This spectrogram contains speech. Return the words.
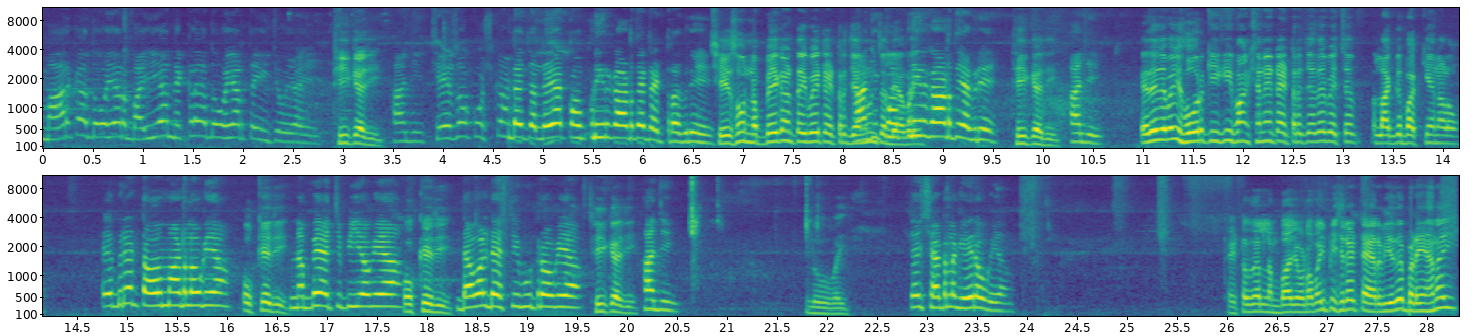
ਮਾਰਕਾ 2022 ਆ ਨਿਕਲਿਆ 2023 ਚ ਹੋਇਆ ਇਹ। ਠੀਕ ਹੈ ਜੀ। ਹਾਂਜੀ 600 ਕੁਛ ਘੰਟੇ ਚੱਲੇ ਆ ਕੰਪਨੀ ਰਿਕਾਰਡ ਤੇ ਟਰੈਕਟਰ ਵੀਰੇ ਇਹ। 690 ਘੰਟੇ ਬਾਈ ਟਰੈਕਟਰ ਹਾਂਜੀ ਚੱਲਿਆ ਕੰਪਨੀ ਬਾਈ। ਰਿਕਾਰਡ ਤੇ ਆ ਵੀਰੇ। ਠੀਕ ਹੈ ਜੀ। ਹਾਂਜੀ। ਇਹਦੇ 'ਚ ਬਾਈ ਹੋਰ ਕੀ ਕੀ ਫੰਕਸ਼ਨ ਹੈ ਟਰੈਕਟਰ 'ਚ ਇਹਦੇ ਵਿੱਚ ਅਲੱਗ ਬਾਕੀਆਂ ਨਾਲੋਂ? ਇਹ ਵੀਰੇ ਟੌਪ ਮਾਡਲ ਹੋ ਗਿਆ। ਓਕੇ ਜੀ। 90 HP ਹੋ ਗਿਆ। ਓਕੇ ਜੀ। ਡਬਲ ਡਿਸਟ੍ਰੀਬਿਊਟਰ ਹੋ ਗਿਆ। ਠੀਕ ਹੈ ਜੀ। ਹਾਂਜੀ। ਲੋ ਬਾਈ। ਤੇ ਸ਼ਟਲ ਗੇਅਰ ਹੋ ਗਿਆ। ਟਰੈਕਟਰ ਦਾ ਲੰਬਾ ਚੌੜਾ ਬਾਈ ਪਿਛਲੇ ਟਾਇਰ ਵੀ ਇਹਦੇ ਬੜੇ ਹਨਾ ਜੀ।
